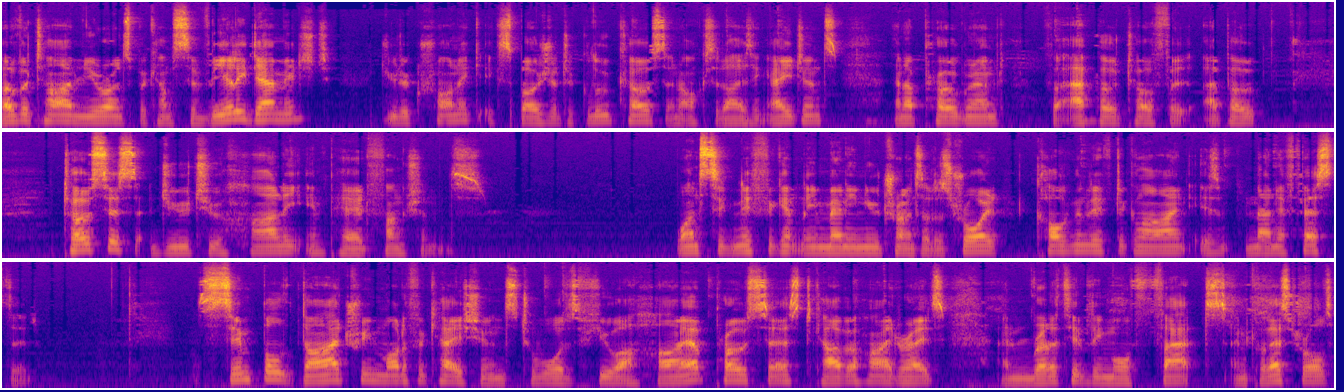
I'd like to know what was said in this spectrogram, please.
Over time, neurons become severely damaged due to chronic exposure to glucose and oxidizing agents and are programmed for apoptosis due to highly impaired functions. Once significantly many neutrons are destroyed, cognitive decline is manifested. Simple dietary modifications towards fewer higher processed carbohydrates and relatively more fats and cholesterols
